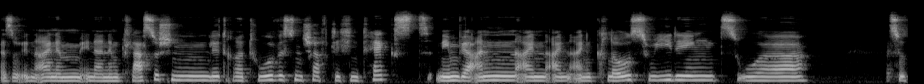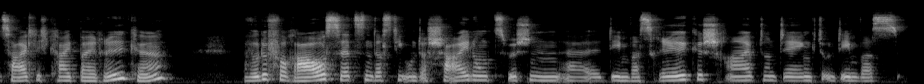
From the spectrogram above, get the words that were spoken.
also in einem, in einem klassischen literaturwissenschaftlichen Text nehmen wir an, ein, ein, ein Close Reading zur, zur Zeitlichkeit bei Rilke würde voraussetzen, dass die Unterscheidung zwischen äh, dem, was Rilke schreibt und denkt und dem, was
